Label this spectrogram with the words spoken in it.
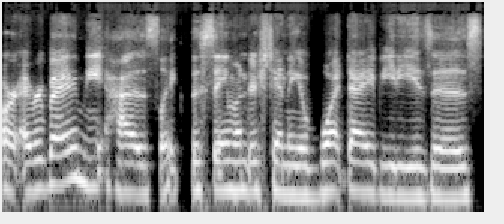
or everybody I meet has like the same understanding of what diabetes is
